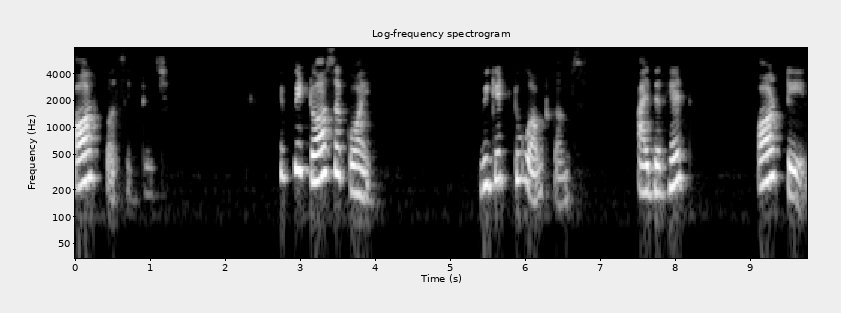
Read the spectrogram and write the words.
or percentage. If we toss a coin, we get two outcomes either head or tail.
